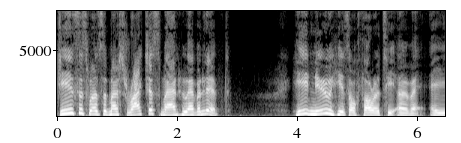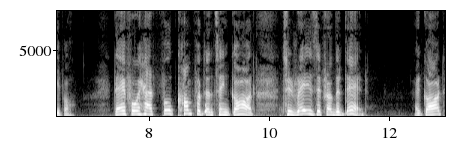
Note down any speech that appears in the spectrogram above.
Jesus was the most righteous man who ever lived. He knew his authority over evil. Therefore, he had full confidence in God to raise it from the dead. And God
